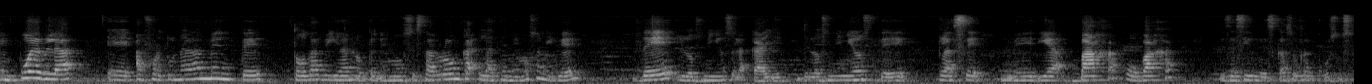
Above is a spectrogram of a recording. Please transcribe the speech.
En Puebla, eh, afortunadamente, todavía no tenemos esta bronca, la tenemos a nivel de los niños de la calle, de los niños de clase media baja o baja, es decir, de escasos recursos.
